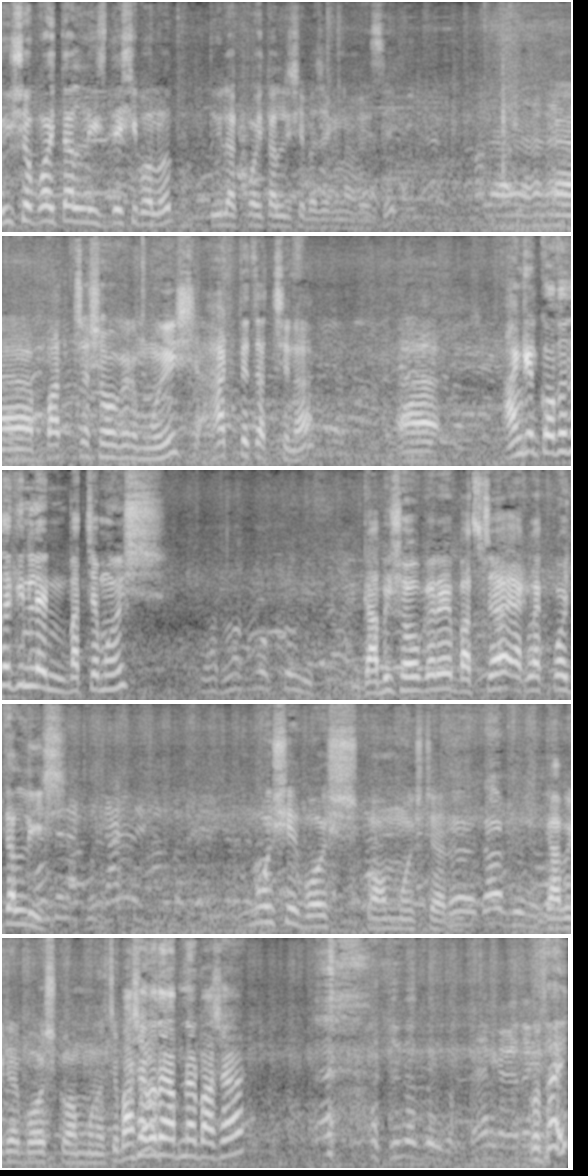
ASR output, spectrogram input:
দুইশো পঁয়তাল্লিশ দেশি বলদ দুই লাখ পঁয়তাল্লিশে বেচা কেনা হয়েছে। বাচ্চা সহকারে মহিষ হাঁটতে চাচ্ছে না। আঙ্কেল কততে কিনলেন বাচ্চা মহিষ? গাভী সহকারে বাচ্চা এক লাখ পঁয়তাল্লিশ। মহিষের বয়স কম মহিষটার গাভীটার বয়স কম মনে হচ্ছে। বাসা কোথায় আপনার বাসা? কোথায়?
